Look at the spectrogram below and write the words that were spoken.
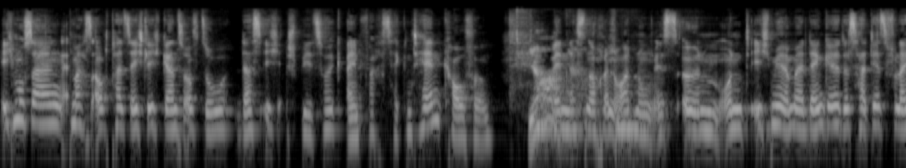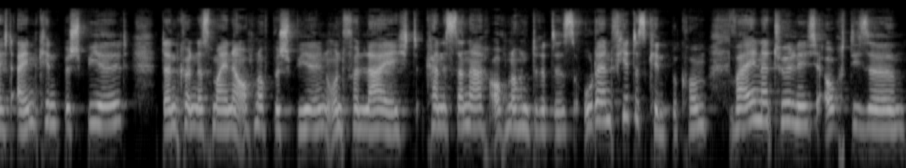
ich muss sagen, ich mache es auch tatsächlich ganz oft so, dass ich Spielzeug einfach Secondhand kaufe, ja, wenn das noch in Ordnung ist. Ähm, und ich mir immer denke, das hat jetzt vielleicht ein Kind bespielt, dann können das meine auch noch bespielen und vielleicht kann es danach auch noch ein drittes oder ein viertes Kind bekommen, weil natürlich auch diese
